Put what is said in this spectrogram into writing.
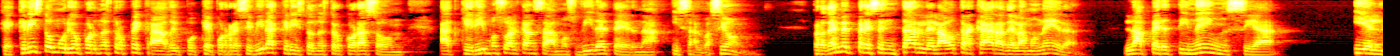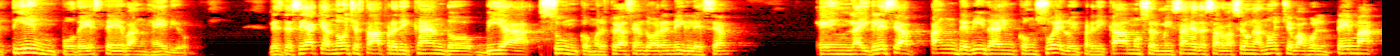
que Cristo murió por nuestros pecados y porque por recibir a Cristo en nuestro corazón adquirimos o alcanzamos vida eterna y salvación. Pero déme presentarle la otra cara de la moneda, la pertinencia y el tiempo de este Evangelio. Les decía que anoche estaba predicando vía Zoom, como lo estoy haciendo ahora en la iglesia, en la iglesia Pan de Vida en Consuelo y predicábamos el mensaje de salvación anoche bajo el tema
